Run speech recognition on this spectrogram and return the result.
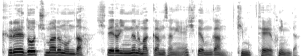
그래도 주말은 온다. 시대를 읽는 음악 감상의 시대음감 김태훈입니다.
